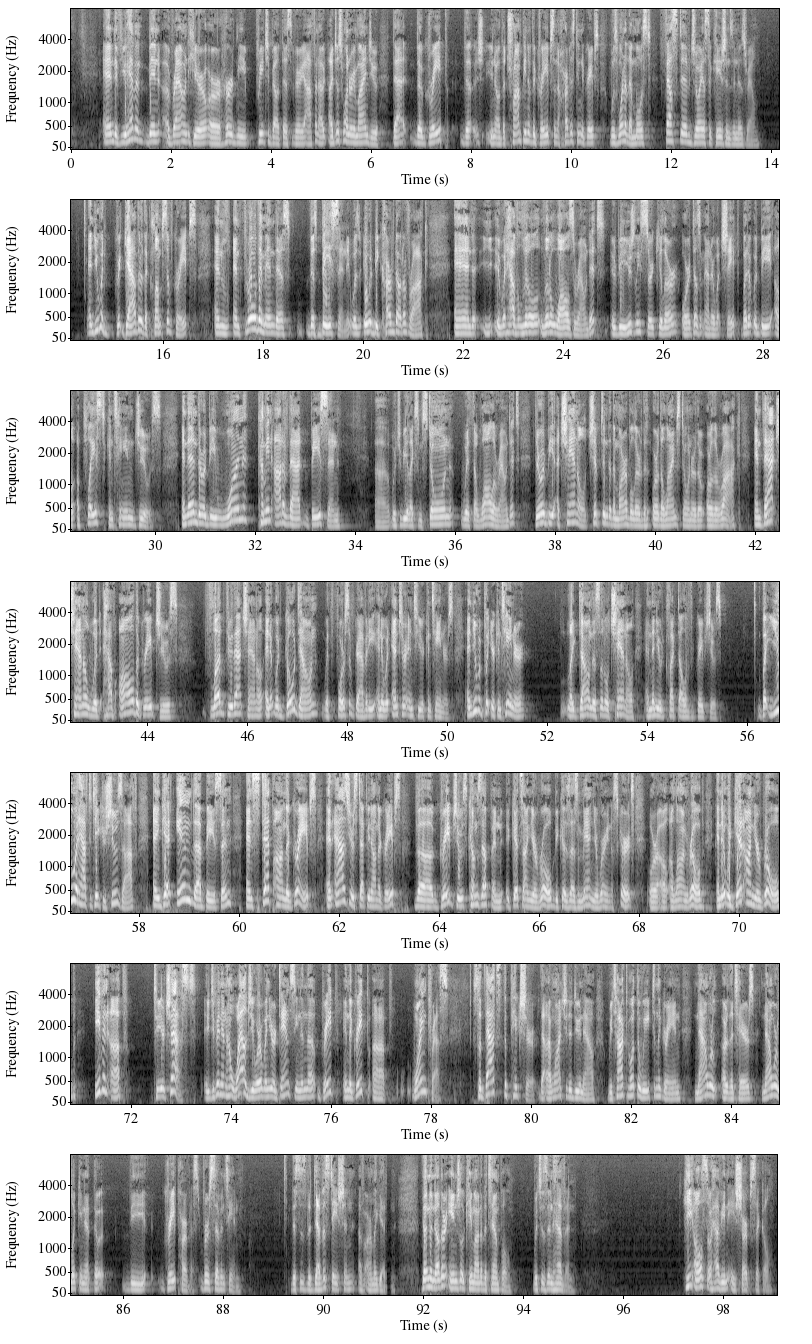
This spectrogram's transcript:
And if you haven't been around here or heard me preach about this very often, I, I, just want to remind you that the grape, the, you know, the tromping of the grapes and the harvesting of grapes was one of the most festive, joyous occasions in Israel. And you would g- gather the clumps of grapes and, and throw them in this, this basin. It, was, it would be carved out of rock and it would have little little walls around it. It would be usually circular, or it doesn't matter what shape, but it would be a, a place to contain juice. And then there would be one coming out of that basin, uh, which would be like some stone with a wall around it. There would be a channel chipped into the marble or the, or the limestone or the, or the rock. And that channel would have all the grape juice flood through that channel and it would go down with force of gravity and it would enter into your containers. And you would put your container like down this little channel and then you would collect all of the grape juice. But you would have to take your shoes off and get in the basin and step on the grapes. And as you're stepping on the grapes, the grape juice comes up and it gets on your robe because as a man, you're wearing a skirt or a, a long robe. And it would get on your robe even up to your chest, depending on how wild you were when you were dancing in the grape, in the grape uh, wine press. So that's the picture that I want you to do now. We talked about the wheat and the grain. Now we're, or the tares. Now we're looking at the the grape harvest. Verse 17. This is the devastation of Armageddon. Then another angel came out of the temple, which is in heaven. He also having a sharp sickle.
